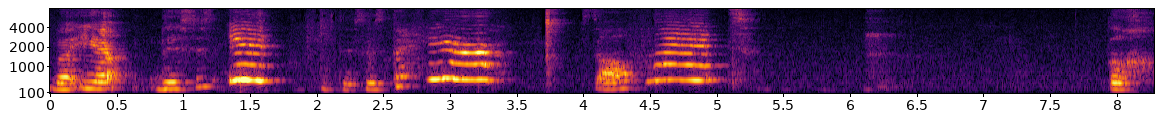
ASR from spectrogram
But yeah, this is it. This is the hair. It's all flat. Ugh.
